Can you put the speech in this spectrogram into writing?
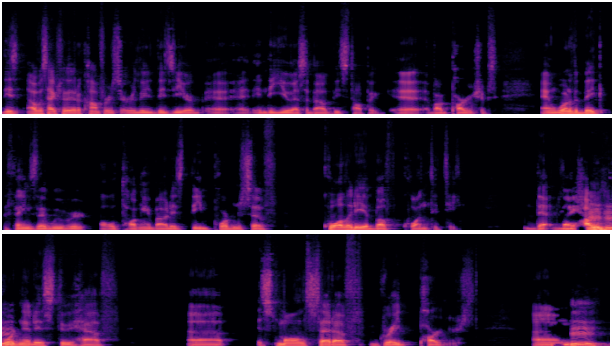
this I was actually at a conference early this year uh, in the US about this topic uh, about partnerships, and one of the big things that we were all talking about is the importance of quality above quantity. That like how mm-hmm. important it is to have uh, a small set of great partners. Um, mm.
